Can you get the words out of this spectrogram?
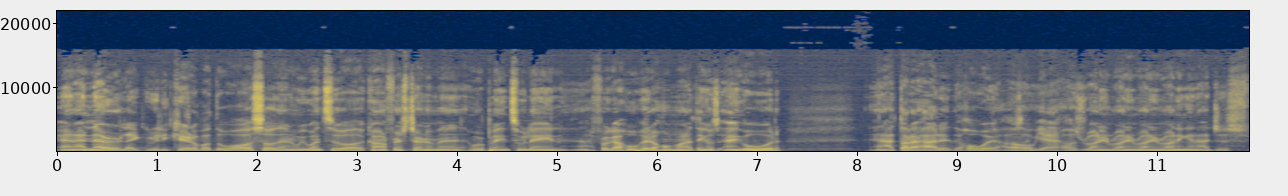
And I never like really cared about the wall. So then we went to a conference tournament. We were playing Tulane, and I forgot who hit a home run. I think it was Englewood. And I thought I had it the whole way. I was Oh, like- yeah. I was running, running, running, running, and I just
